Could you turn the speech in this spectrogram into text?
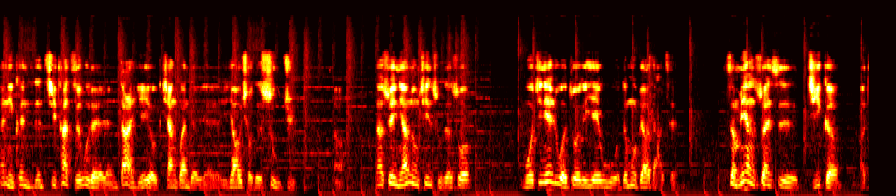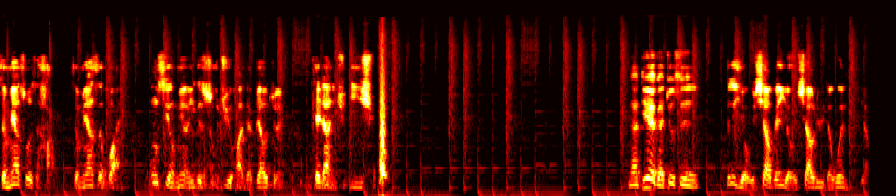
那你跟其他职务的人，当然也有相关的要求的数据。那所以你要弄清楚的说，我今天如果做一个业务，我的目标达成，怎么样算是及格啊？怎么样说是好？怎么样是坏？公司有没有一个数据化的标准，可以让你去依循？那第二个就是这个有效跟有效率的问题啊，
